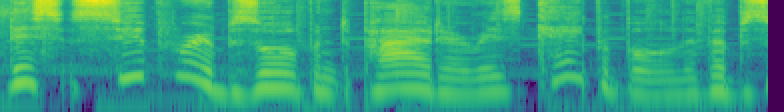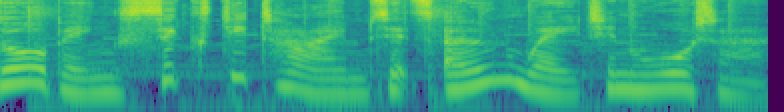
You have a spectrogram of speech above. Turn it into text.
This superabsorbent powder is capable of absorbing 60 times its own weight in water.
